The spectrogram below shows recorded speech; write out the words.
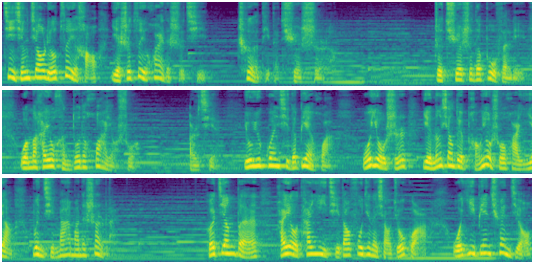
进行交流最好也是最坏的时期，彻底的缺失了。这缺失的部分里，我们还有很多的话要说，而且由于关系的变化，我有时也能像对朋友说话一样问起妈妈的事儿来。和江本还有他一起到附近的小酒馆，我一边劝酒，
